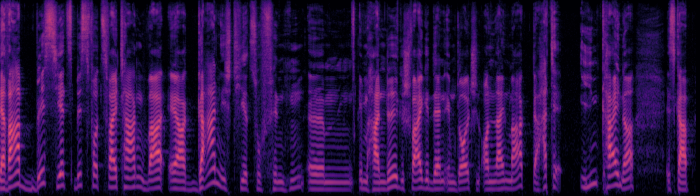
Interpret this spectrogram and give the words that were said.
Der war bis jetzt, bis vor zwei Tagen, war er gar nicht hier zu finden ähm, im Handel, geschweige denn im deutschen Online-Markt. Da hatte ihn keiner. Es gab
